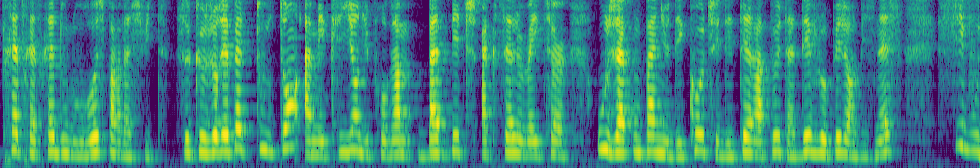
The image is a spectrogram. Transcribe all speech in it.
très très très douloureuse par la suite. Ce que je répète tout le temps à mes clients du programme Bad Bitch Accelerator où j'accompagne des coachs et des thérapeutes à développer leur business, si vous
